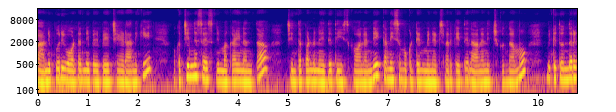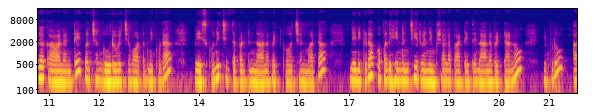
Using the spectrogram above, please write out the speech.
పానీపూరి వాటర్ని ప్రిపేర్ చేయడానికి ఒక చిన్న సైజ్ నిమ్మకాయనంత చింతపండుని అయితే తీసుకోవాలండి. కనీసం ఒక టెన్ మినిట్స్ వరకు అయితే నాననిచ్చుకుందాము. మీకు తొందరగా కావాలంటే కొంచెం గోరువెచ్చే వాటర్ని కూడా వేసుకొని చింతపండుని నానబెట్టుకోవచ్చు అనమాట నేను ఇక్కడ ఒక పదిహేను నుంచి ఇరవై నిమిషాల పాటు అయితే నానబెట్టాను. ఇప్పుడు ఆ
